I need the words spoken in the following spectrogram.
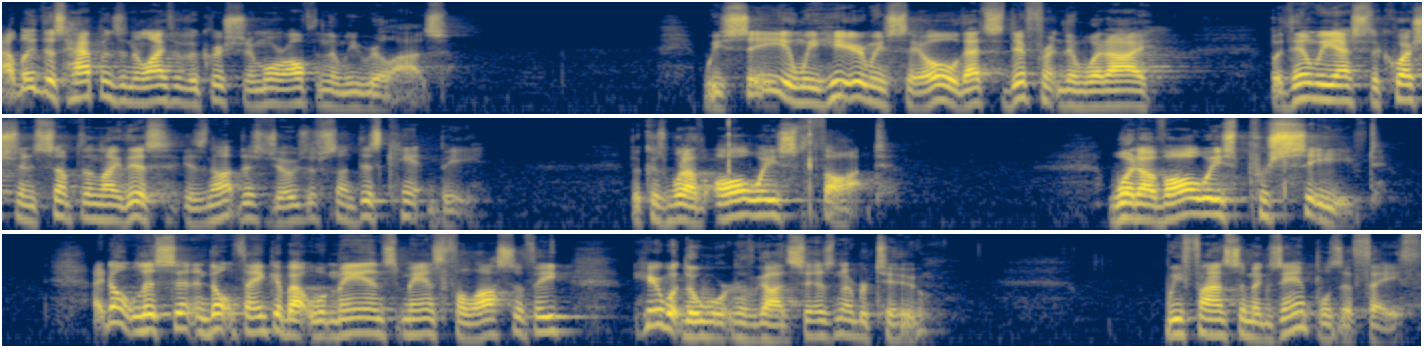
I believe this happens in the life of a Christian more often than we realize we see and we hear and we say, oh, that's different than what I. But then we ask the question something like this Is not this Joseph's son? This can't be. Because what I've always thought, what I've always perceived, I don't listen and don't think about what man's, man's philosophy. Hear what the Word of God says. Number two, we find some examples of faith.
